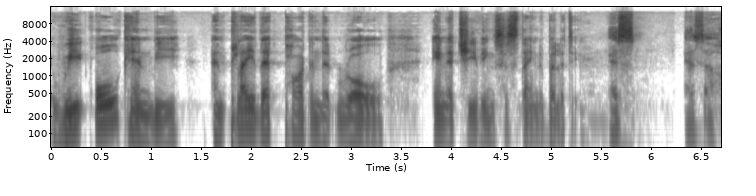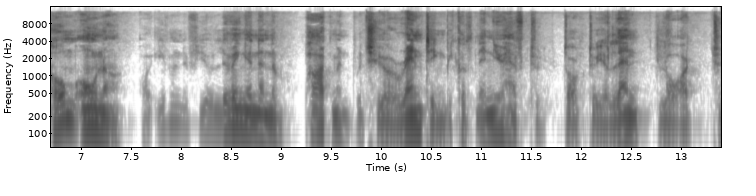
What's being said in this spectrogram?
we all can be and play that part and that role in achieving sustainability. As as a homeowner, or even if you're living in an apartment which you're renting, because then you have to talk to your landlord to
